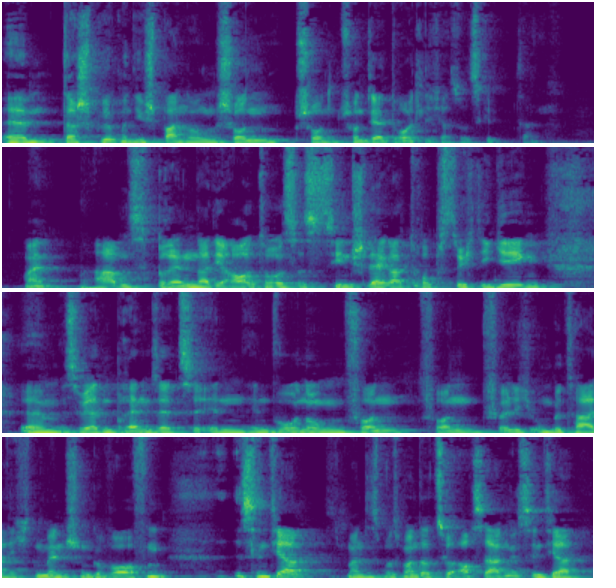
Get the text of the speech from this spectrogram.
ähm, da spürt man die Spannungen schon, schon, schon sehr deutlich. Also es gibt dann mein, abends brennen da die Autos, es ziehen Schlägertrupps durch die Gegend, ähm, es werden Brennsätze in, in Wohnungen von, von völlig unbeteiligten Menschen geworfen. Es sind ja, ich meine, das muss man dazu auch sagen, es sind ja,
